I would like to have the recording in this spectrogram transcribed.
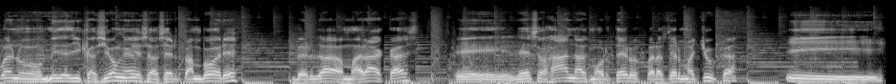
Bueno, mi dedicación es hacer tambores, ¿verdad? Maracas, eh, de esos janas, morteros para hacer machuca. Y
